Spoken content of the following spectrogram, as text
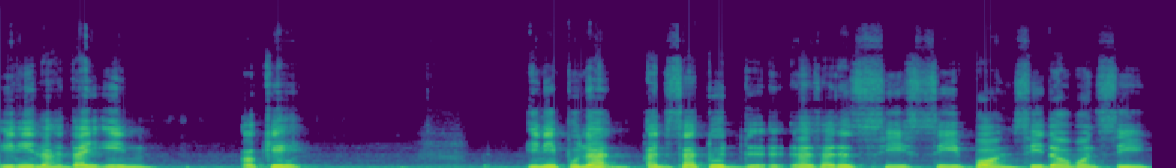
Inilah die-in. Okay? Ini pula ada satu ada satu C, C bond. C double bond C.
